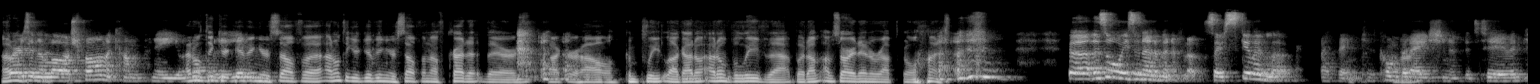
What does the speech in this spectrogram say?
whereas in a large pharma company, I don't think you're giving yourself I don't think you're giving yourself enough credit there, Dr. Howell. Complete luck. I don't I don't believe that, but I'm I'm sorry to interrupt. Go on. but there's always an element of luck. So skill and luck, I think, a combination right. of the two. And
